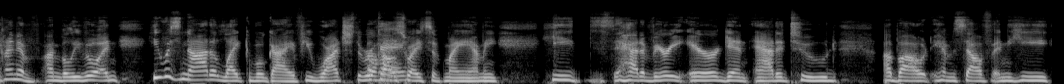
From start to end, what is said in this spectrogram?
kind of unbelievable. And he was not a likable guy. If you watch The Real Okay. Housewives of Miami, he had a very arrogant attitude about himself. And he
